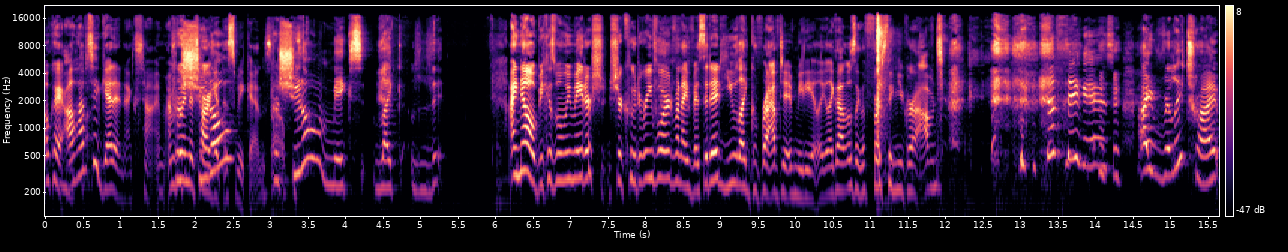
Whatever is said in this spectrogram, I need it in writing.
Okay, I'll have to get it next time. I'm going to Target this weekend. So. Prosciutto makes like li- I know because when we made our sh- charcuterie board when I visited, you like grabbed it immediately. Like that was like the first thing you grabbed. the thing is, I really try.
